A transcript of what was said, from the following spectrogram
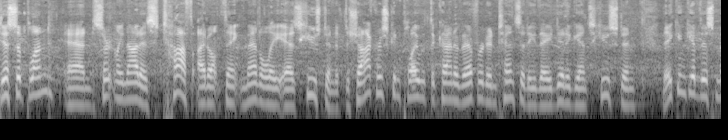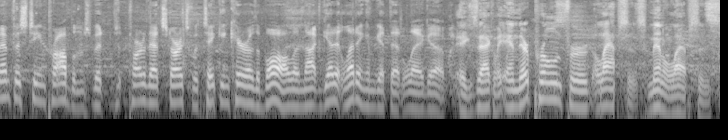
disciplined and certainly not as tough, I don't think, mentally as Houston. If the Shockers can play with the kind of effort intensity they did against Houston, they can give this Memphis team problems. But part of that starts with taking care of the ball and not get it, letting them get that leg up. Exactly, and they're prone for lapses, mental lapses.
